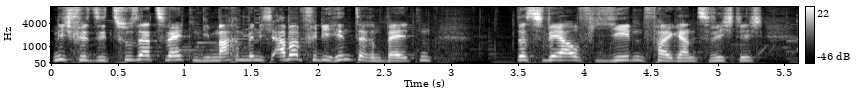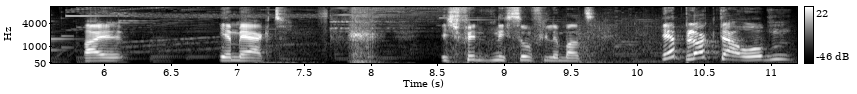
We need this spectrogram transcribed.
Nicht für die Zusatzwelten, die machen wir nicht, aber für die hinteren Welten. Das wäre auf jeden Fall ganz wichtig, weil ihr merkt, ich finde nicht so viele Mods. Der Block da oben,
